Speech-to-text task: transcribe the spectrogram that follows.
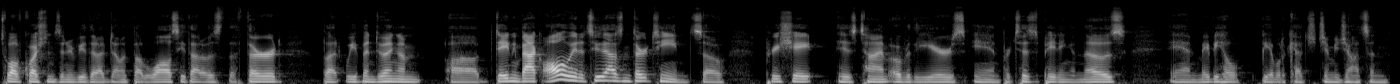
12 questions interview that I've done with Bubba Wallace. He thought it was the third, but we've been doing them uh, dating back all the way to 2013. So appreciate his time over the years in participating in those, and maybe he'll be able to catch Jimmie Johnson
